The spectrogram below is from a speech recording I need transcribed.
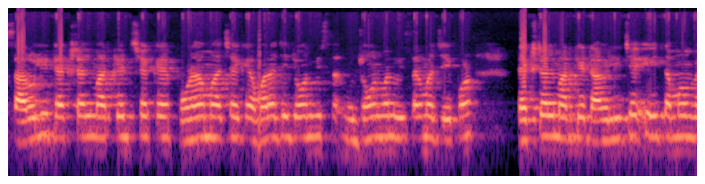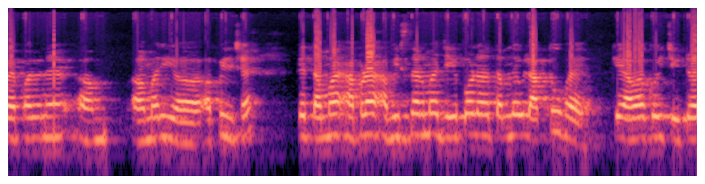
સારોલી ટેક્સટાઇલ માર્કેટ છે કે પૂણામાં છે કે અમારા જે ઝોન વિસ્તાર, ઝોન વન વિસ્તારમાં જે પણ ટેક્સટાઇલ માર્કેટ આવેલી છે, એ તમામ વેપારીઓને અમારી અપીલ છે કે તમારા આપણા વિસ્તારમાં જે પણ તમને એવું લાગતું હોય કે આવા કોઈ ચીટર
